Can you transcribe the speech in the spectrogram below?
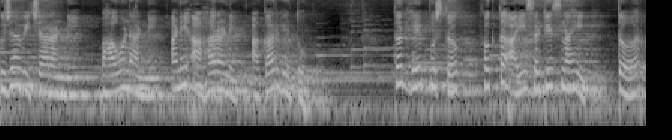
तुझ्या विचारांनी भावनांनी आणि आहाराने आकार घेतो. तर हे पुस्तक फक्त आईसाठीच नाही तर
